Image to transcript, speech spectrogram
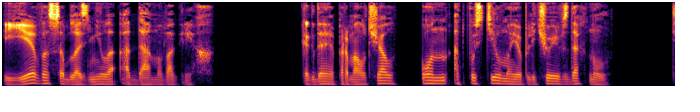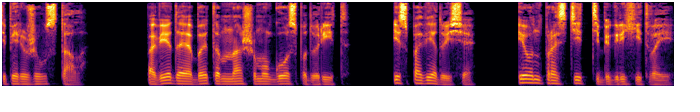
Ева соблазнила Адама во грех. Когда я промолчал, он отпустил мое плечо и вздохнул. Теперь уже устало. Поведай об этом нашему Господу, Рит. Исповедуйся, и Он простит тебе грехи твои.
